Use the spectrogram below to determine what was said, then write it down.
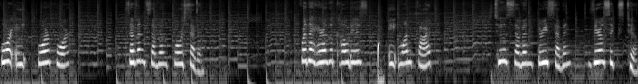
4844 7747. For the hair, the code is 815 2737 062.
